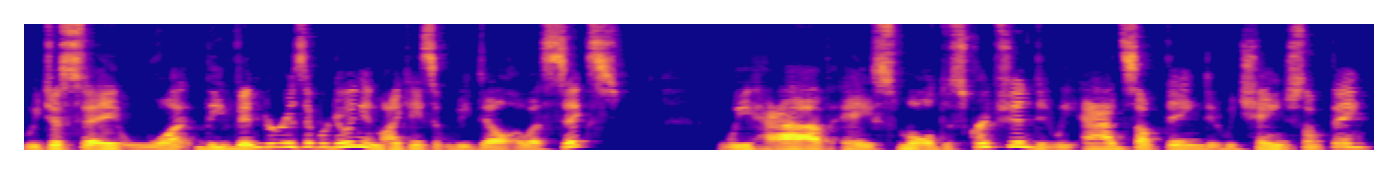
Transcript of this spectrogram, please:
We just say what the vendor is that we're doing. In my case, it would be Dell OS 6. We have a small description. Did we add something? Did we change something?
